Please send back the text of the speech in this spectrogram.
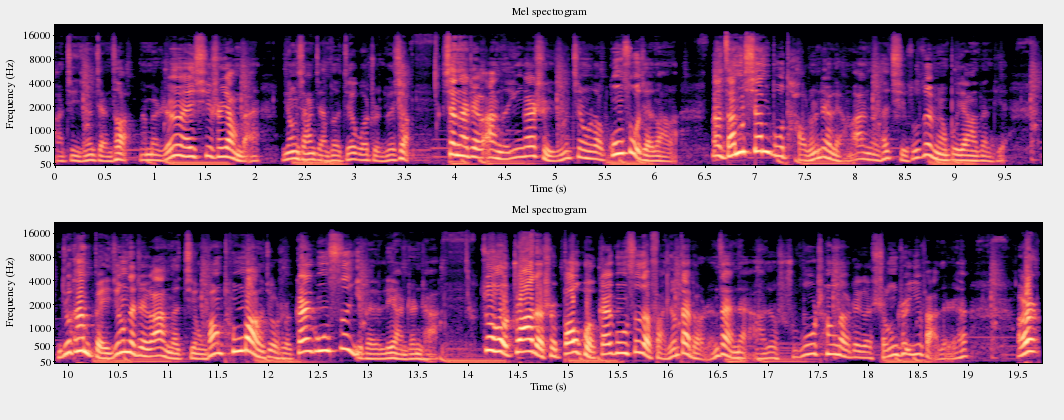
啊进行检测，那么人为稀释样本，影响检测结果准确性。现在这个案子应该是已经进入到公诉阶段了。那咱们先不讨论这两个案子它起诉罪名不一样的问题，你就看北京的这个案子，警方通报的就是该公司已被立案侦查，最后抓的是包括该公司的法定代表人在内啊，就俗称的这个绳之以法的人。而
